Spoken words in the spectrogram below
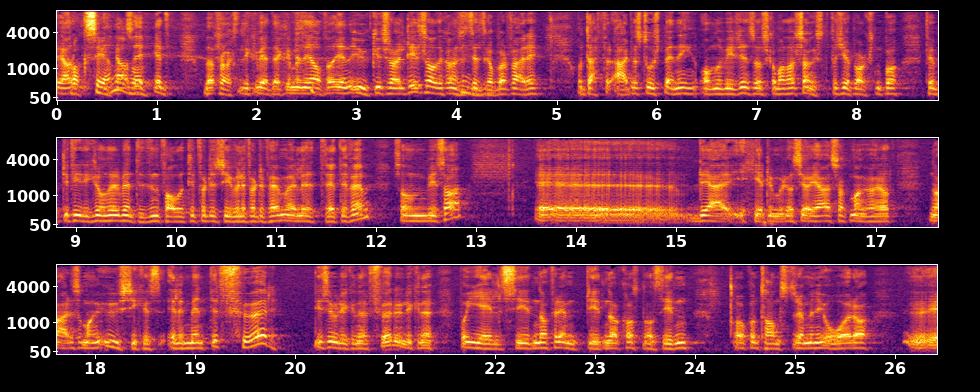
Ja, Flaks igjen, ja, altså. det, det er flaks det vet jeg ikke, men i alle fall en ukes trial til, så hadde kanskje selskapet vært ferdig. Og Derfor er det stor spenning om Norwegian. Så skal man ha sjansen på å kjøpe aksjen på 54 kroner, vente til den faller til 47 eller 45 eller 35, som vi sa. Eh, det er helt umulig å si. og Jeg har sagt mange ganger at nå er det så mange usikkerhetselementer før disse ulykkene. Før ulykkene på gjeldssiden og fremtiden og kostnadssiden og kontantstrømmen i år og uh,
